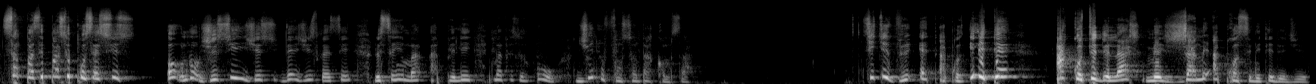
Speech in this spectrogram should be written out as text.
sans passer par ce processus. Oh non, je suis, je suis, vais juste rester. Le Seigneur m'a appelé, il m'a fait ce. Oh, Dieu ne fonctionne pas comme ça. Si tu veux être à il était à côté de l'âge, mais jamais à proximité de Dieu.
